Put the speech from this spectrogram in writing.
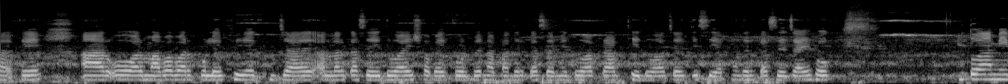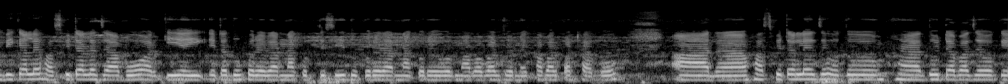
থাকে আর ও আর মা বাবার কোলে ফিরে যায়। আল্লাহর কাছে এই দোয়াই সবাই করবেন। আপনাদের কাছে আমি দোয়া প্রার্থী, দোয়া চাইতেছি আপনাদের কাছে। যাই হোক তো আমি বিকালে হসপিটালে যাব আর কি, এই এটা দুপুরে রান্না করতেছি। দুপুরে রান্না করে ওর মা বাবার জন্য খাবার পাঠাবো। আর হসপিটালে যেহেতু হ্যাঁ দুইটা বাজে ওকে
